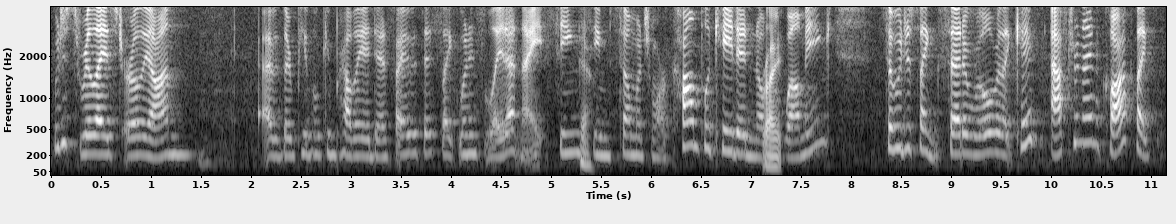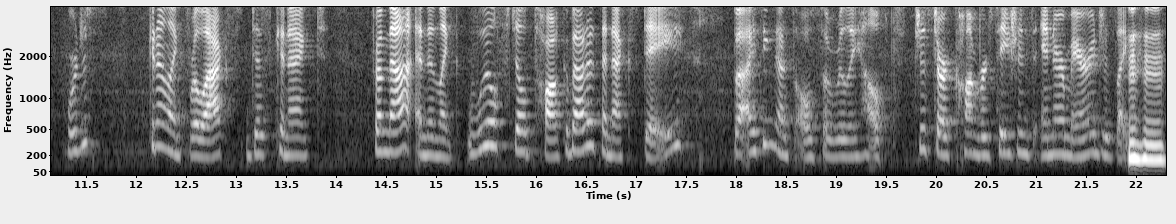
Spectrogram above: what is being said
we just realized early on. Other people can probably identify with this. Like when it's late at night, things Yeah. seem so much more complicated and Right. overwhelming. So we just like set a rule. We're like, okay, after nine o'clock, like we're just gonna like relax, disconnect from that, and then like we'll still talk about it the next day. But I think that's also really helped. Just our conversations in our marriage is like Mhm.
